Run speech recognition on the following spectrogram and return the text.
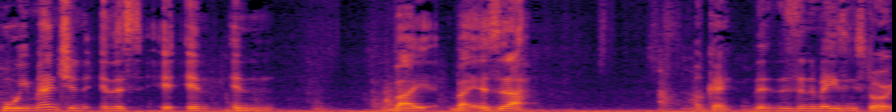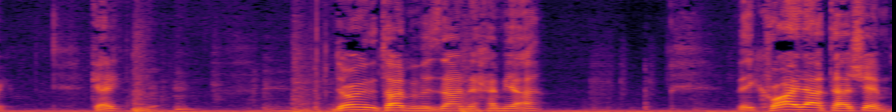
who we mentioned in this in in by by Ezra. Okay, this, this is an amazing story. Okay, during the time of Ezra and Nehemiah, they cried out to Hashem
